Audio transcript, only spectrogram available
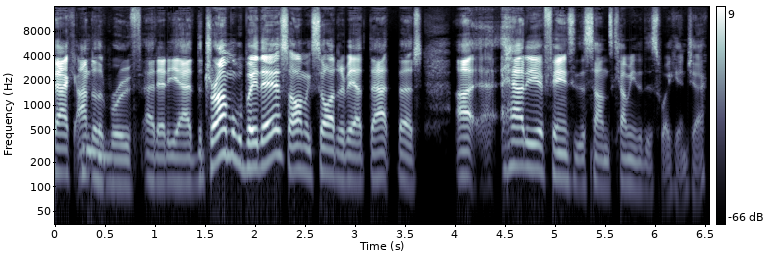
back under the Mm. roof at Etihad. The drama will be there, so I'm excited about that. But uh, how do you fancy the Suns coming into this weekend, Jack?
